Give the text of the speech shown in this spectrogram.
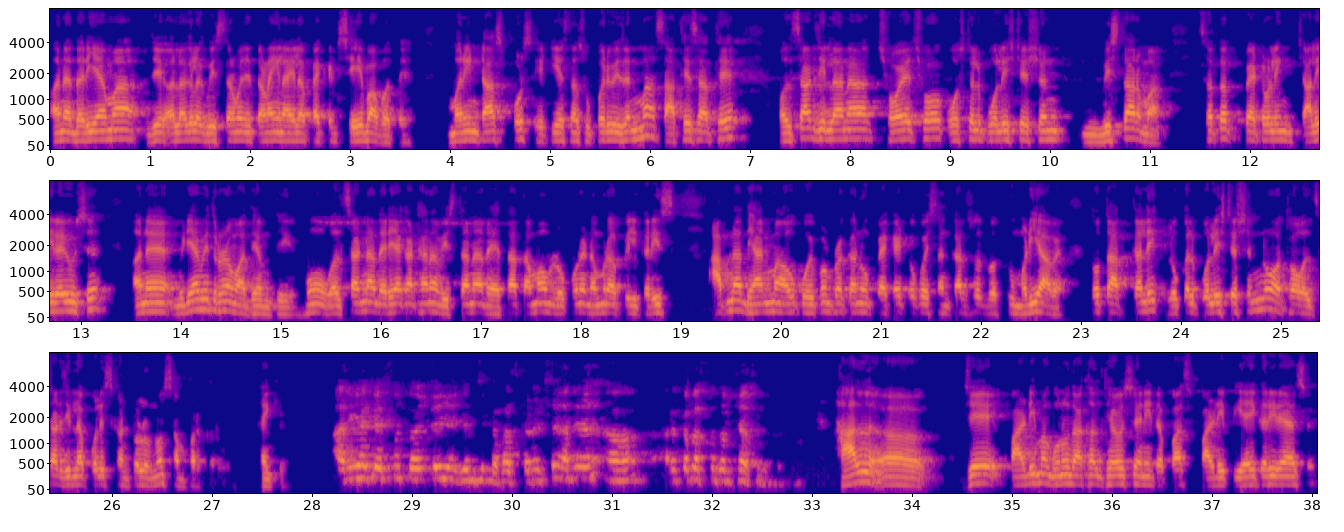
અને દરિયામાં જે અલગ અલગ વિસ્તારમાં જે તણાઈ લાયેલા પેકેટ છે એ બાબતે મરીન ટાસ્ક ફોર્સ એટીએસના સુપરવિઝનમાં સાથે સાથે વલસાડ જિલ્લાના છ એ છ કોસ્ટલ પોલીસ સ્ટેશન વિસ્તારમાં સતત પેટ્રોલિંગ ચાલી રહ્યું છે. અને મીડિયા મિત્રોના માધ્યમથી હું વલસાડના દરિયાકાંઠાના વિસ્તારના રહેતા તમામ લોકોને નમ્ર અપીલ કરીશ. આપના ધ્યાનમાં આવું કોઈ પણ પ્રકારનું પેકેટ કે કોઈ શંકાસ્પદ વસ્તુ મળી આવે તો તાત્કાલિક લોકલ પોલીસ સ્ટેશનનો અથવા વલસાડ જિલ્લા પોલીસ કંટ્રોલ રૂમનો સંપર્ક કરવો. થેન્ક યુ આરિયા કેસમાં કઈ કઈ એજન્સી તપાસ કરે છે અને તપાસ સુધી હાલ જે પારડીમાં ગુનો દાખલ થયો છે એની તપાસ પારડી પીઆઈ કરી રહ્યા છે.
